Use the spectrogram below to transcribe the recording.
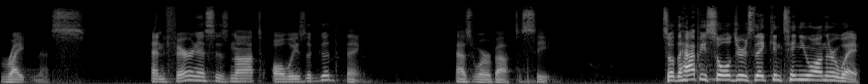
rightness. And fairness is not always a good thing, as we're about to see. So the happy soldiers, they continue on their way.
